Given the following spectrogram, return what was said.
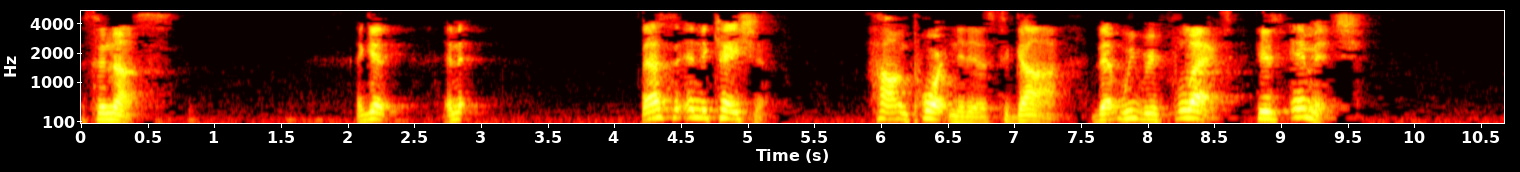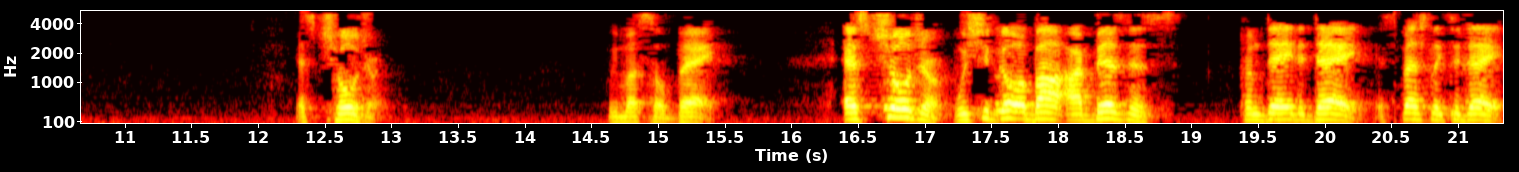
It's in us. Again, and that's the indication how important it is to God that we reflect His image. As children, we must obey. As children, we should go about our business from day to day, especially today,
